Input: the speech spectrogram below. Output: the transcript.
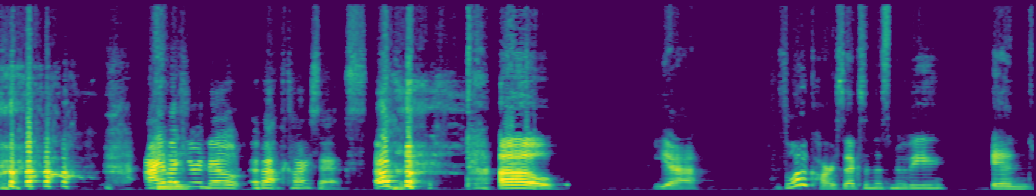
I like Mhm. your note about the car sex. Oh, Oh, yeah. There's a lot of car sex in this movie, and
